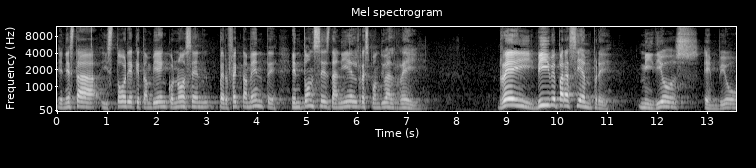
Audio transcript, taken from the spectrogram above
En esta historia que también conocen perfectamente, entonces Daniel respondió al rey, Rey, vive para siempre. Mi Dios envió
